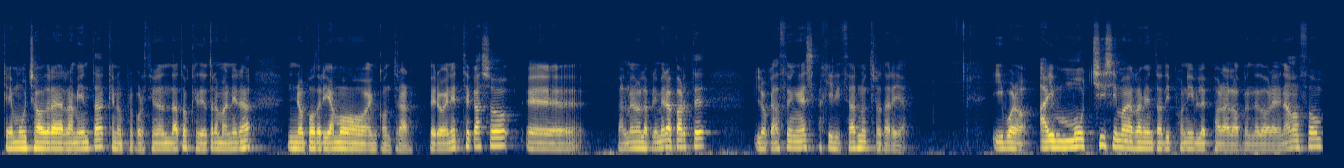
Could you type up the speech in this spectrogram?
que hay muchas otras herramientas que nos proporcionan datos que de otra manera no podríamos encontrar. Pero en este caso, eh, al menos la primera parte, lo que hacen es agilizar nuestra tarea. Y bueno, hay muchísimas herramientas disponibles para los vendedores en Amazon,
